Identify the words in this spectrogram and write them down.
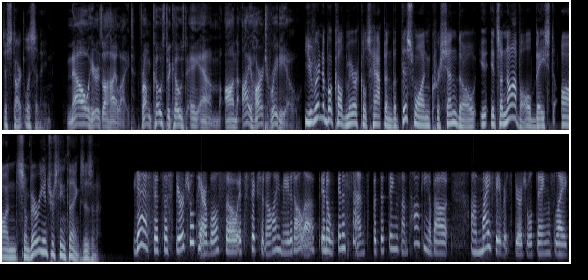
to start listening. Now, here's a highlight from Coast to Coast AM on iHeartRadio. You've written a book called Miracles Happen, but this one, Crescendo, it's a novel based on some very interesting things, isn't it? Yes, it's a spiritual parable, so it's fictional. I made it all up in a in a sense, but the things I'm talking about, um, my favorite spiritual things like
